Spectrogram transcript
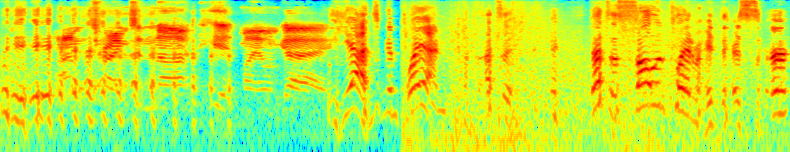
I'm trying to not hit my own guy. Yeah, it's a good plan. That's a that's a solid plan right there, sir.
